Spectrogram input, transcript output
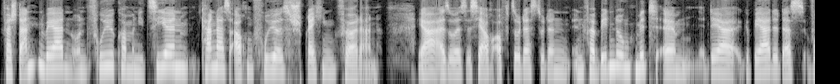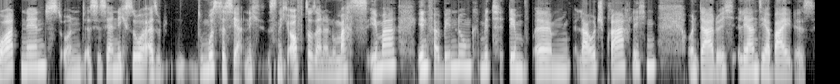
verstanden werden und früh kommunizieren, kann das auch ein frühes Sprechen fördern. Ja, also es ist ja auch oft so, dass du dann in Verbindung mit ähm, der Gebärde das Wort nennst und es ist ja nicht so, also du musst es ja nicht, ist nicht oft so, sondern du machst es immer in Verbindung mit dem ähm, Lautsprachlichen und dadurch lernen sie ja beides.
